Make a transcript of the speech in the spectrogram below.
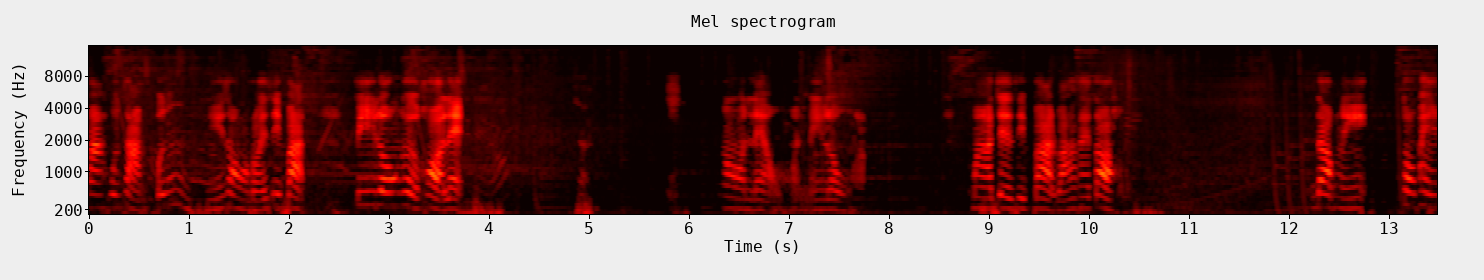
มาคูณสามปึ้ง นี้สองร้อยสิบบาทฟรีลงเถอะขอแหละ นอนแล้วมันไม่ลงอะมาเจ็ดสิบบาทวะไงต่อ ดอกนี้ตัวเพลง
